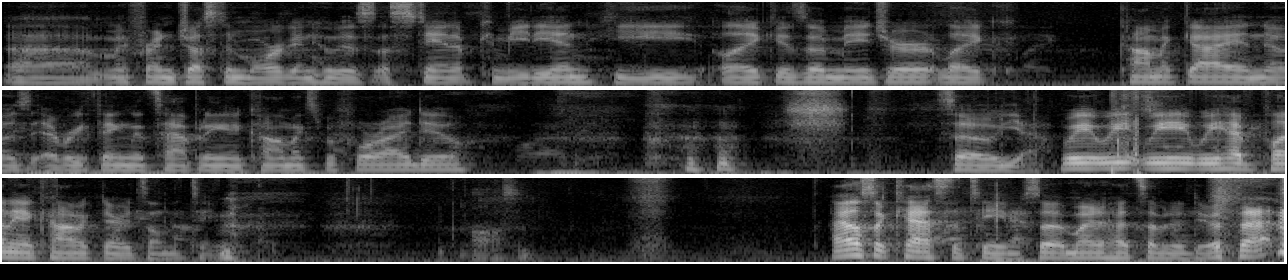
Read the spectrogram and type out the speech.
uh, my friend Justin Morgan, who is a stand up comedian. He like is a major like comic guy and knows everything that's happening in comics before I do. so yeah, we, we, we, we had plenty of comic nerds on the team. Awesome. I also cast the team, so it might have had something to do with that.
